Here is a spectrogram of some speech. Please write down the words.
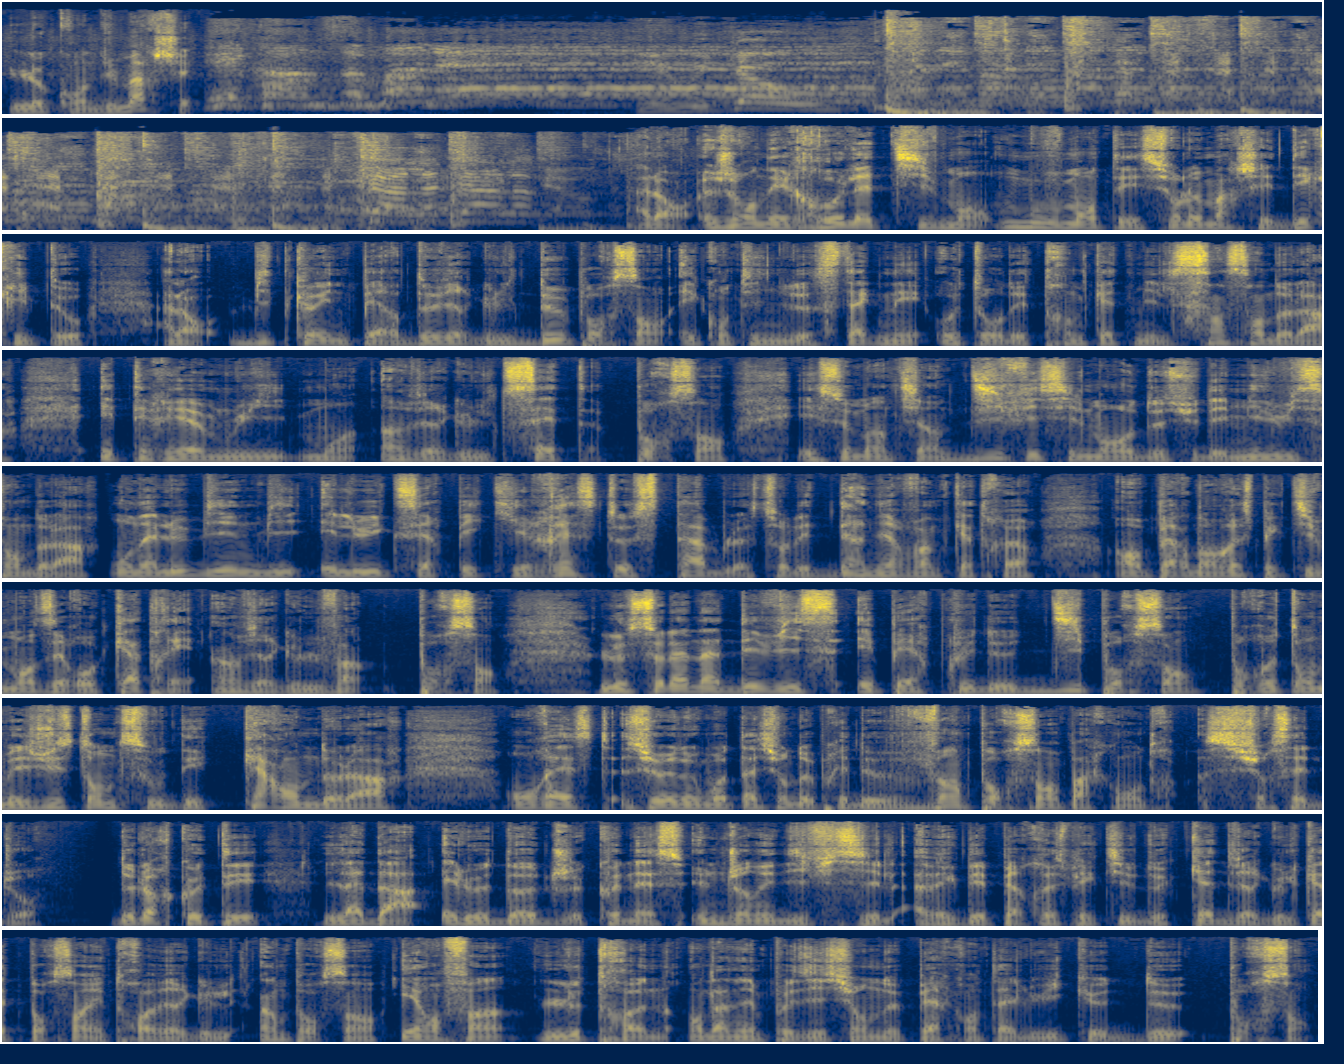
le coin du marché. Here comes the money. Here we go. Alors, journée relativement mouvementée sur le marché des cryptos. Alors, Bitcoin perd 2,2% et continue de stagner autour des 34 500 dollars. Ethereum, lui, moins 1,7% et se maintient difficilement au-dessus des 1800 dollars. On a le BNB et le XRP qui restent stables sur les dernières 24 heures en perdant respectivement 0,4 et 1,20%. Le Solana dévisse et perd plus de 10% pour retomber juste en dessous des 40 dollars. On reste sur une augmentation de près de 20% par contre sur 7 jours. De leur côté, l'ADA et le Dodge connaissent une journée difficile avec des pertes respectives de 4,4% et 3,1%. Et enfin, le Tron en dernière position ne perd quant à lui que 2%.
